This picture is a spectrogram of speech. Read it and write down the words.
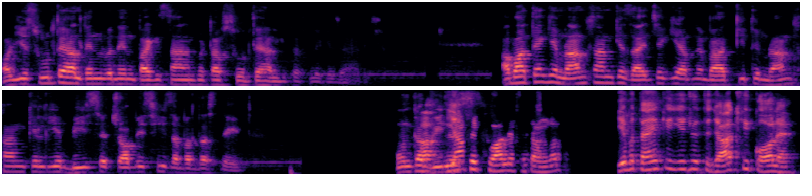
और ये सूरत हाल दिन ब दिन पाकिस्तान को टफ सूरत हाल की तरफ़ लेके जा रही है। अब आते हैं कि इमरान खान के जायचे की आपने बात की तो इमरान खान के लिए 20 से 24 ही ज़बरदस्त डेट है। उनका हाँ, यहाँ पे सवाल ये बताएँ कि ये जो एहतजाज की कॉल है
